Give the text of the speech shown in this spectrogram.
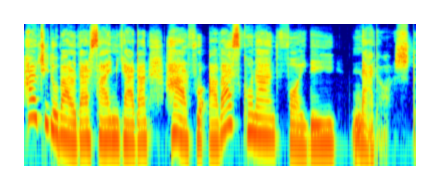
هرچی دو برادر سعی می کردن حرف رو عوض کنند فایده نداشت.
